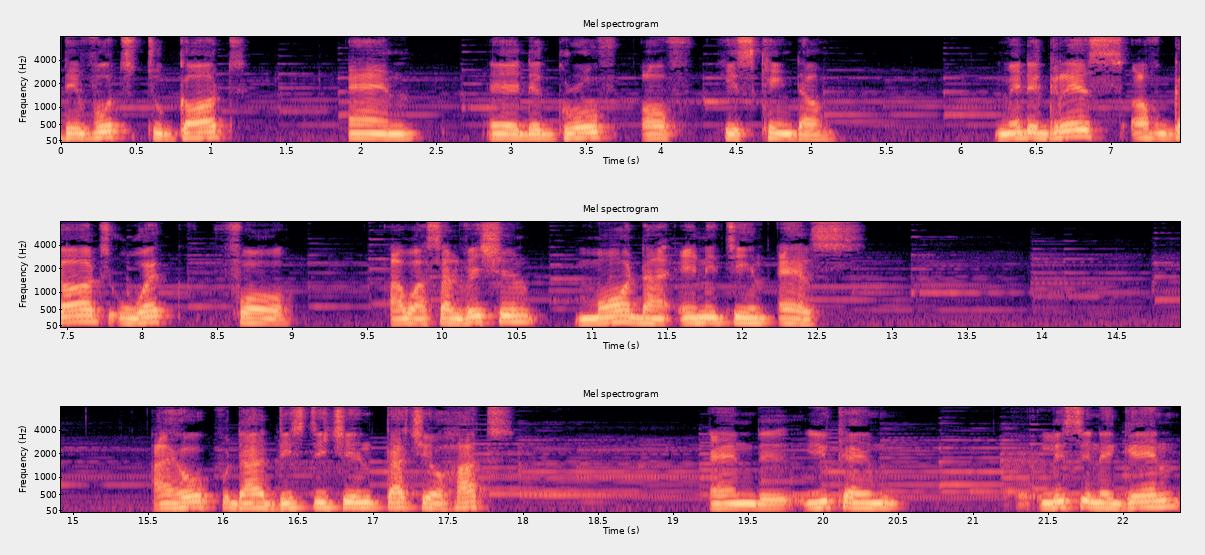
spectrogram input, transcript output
devote to God and uh, the growth of His kingdom. May the grace of God work for our salvation more than anything else. I hope that this teaching touch your heart and uh, you can listen again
